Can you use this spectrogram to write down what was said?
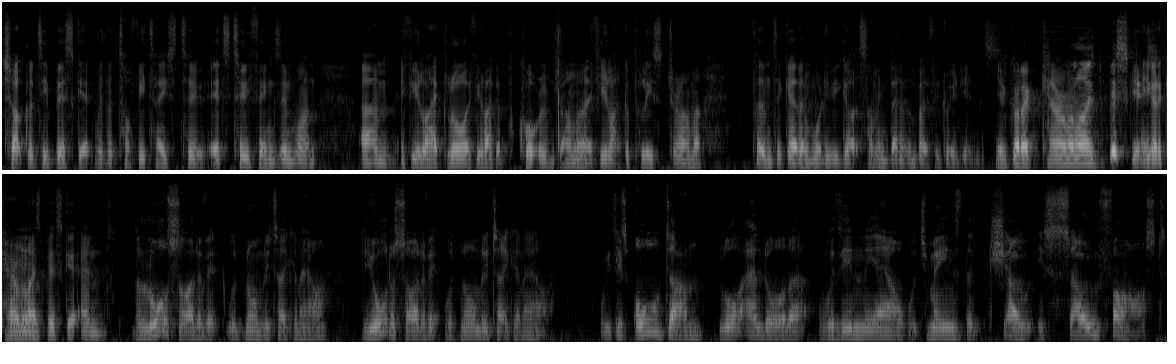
chocolatey biscuit with a toffee taste too. It's two things in one. Um, if you like law, if you like a courtroom drama, if you like a police drama, put them together, and what have you got? Something better than both ingredients. You've got a caramelised biscuit. You've got a caramelized biscuit, and The law side of it would normally take an hour. The order side of it would normally take an hour. we do. It's all done, law and order, within the hour, which means the show is so fast,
